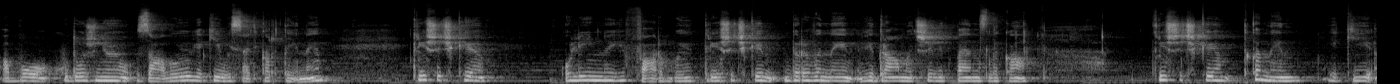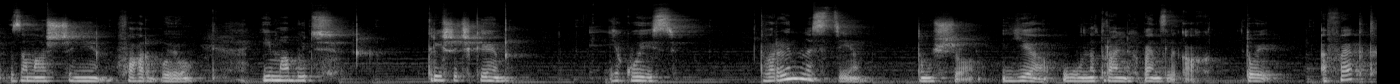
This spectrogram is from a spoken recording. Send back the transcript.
або художньою залою, в якій висять картини, трішечки олійної фарби, трішечки деревини від рами чи від пензлика, трішечки тканин, які замащені фарбою. І, мабуть, трішечки якоїсь тваринності, тому що є у натуральних пензликах той ефект,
